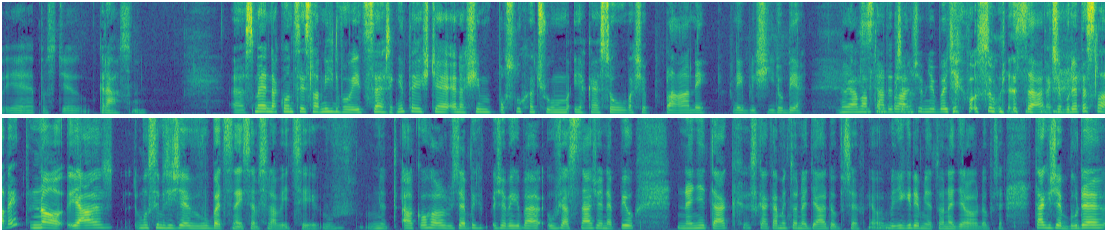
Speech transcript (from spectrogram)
je prostě krásný. Eh, jsme na konci slavných dvojic. Řekněte ještě našim posluchačům, jaké jsou vaše plány v nejbližší době. No já mám ten plán, třeba... že mě bude těch 80. Takže budete slavit? No, já musím říct, že vůbec nejsem slavící. Alkohol, že bych, že bych byla úžasná, že nepiju, není tak, skáka mi to nedělá dobře. Jo? Nikdy mě to nedělalo dobře. Takže bude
